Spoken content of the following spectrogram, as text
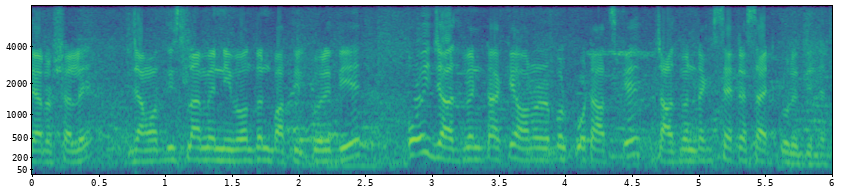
তেরো সালে জামাত ইসলামের নিবন্ধন বাতিল করে দিয়ে ওই জাজমেন্টটাকে অনারেবল কোর্ট আজকে জাজমেন্টটাকে অ্যাসাইড করে দিলেন।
